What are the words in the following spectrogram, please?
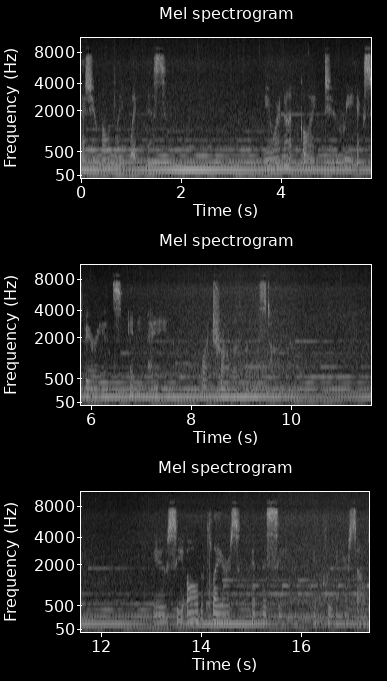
as you only witness you are not going to re experience any pain or trauma from this time. You see all the players in this scene, including yourself,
